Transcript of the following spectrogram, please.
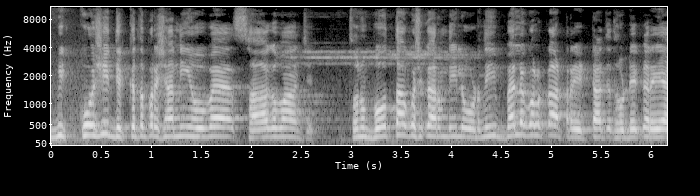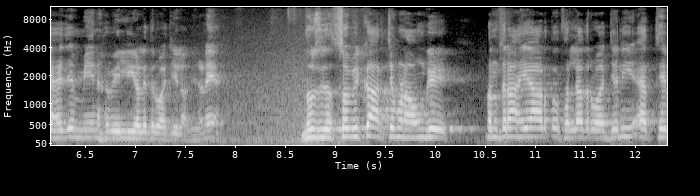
ਵੀ ਕੋਈ ਦਿੱਕਤ ਪਰੇਸ਼ਾਨੀ ਹੋਵੇ ਸਾਗਵਾਨ ਚ ਤੁਹਾਨੂੰ ਬਹੁਤਾ ਕੁਝ ਕਰਨ ਦੀ ਲੋੜ ਨਹੀਂ ਬਿਲਕੁਲ ਘੱਟ ਰੇਟਾਂ 'ਚ ਤੁਹਾਡੇ ਘਰੇ ਇਹੋ ਜਿਹੇ ਮੇਨ ਹਵੇਲੀ ਵਾਲੇ ਦਰਵਾਜ਼ੇ ਲੱਗ ਜਾਣੇ ਆ। ਤੁਸੀਂ ਦੱਸੋ ਵੀ ਘਰ 'ਚ ਬਣਾਉਂਗੇ 15000 ਤੋਂ ਥੱਲੇ ਦਰਵਾਜ਼ੇ ਨਹੀਂ ਇੱਥੇ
